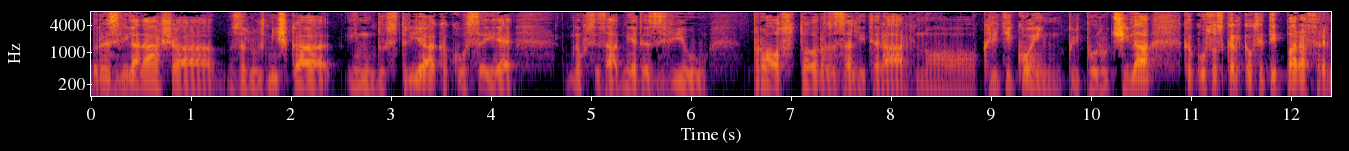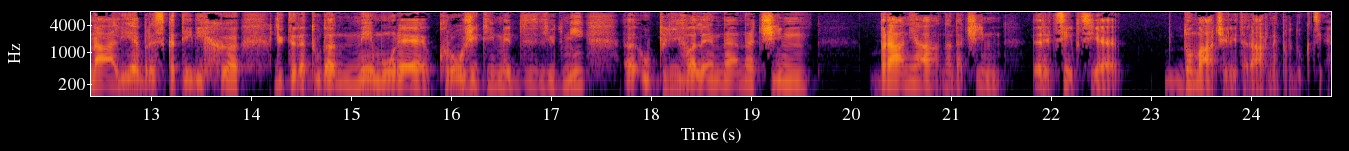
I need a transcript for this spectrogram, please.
razvila naša založniška industrija, kako se je na vse zadnje razvil prostor za literarno kritiko in priporočila, kako so skratka vse te parafernalije, brez katerih eh, literatura ne more krožiti med ljudmi, eh, vplivale na način branja, na način recepcije domače literarne produkcije.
